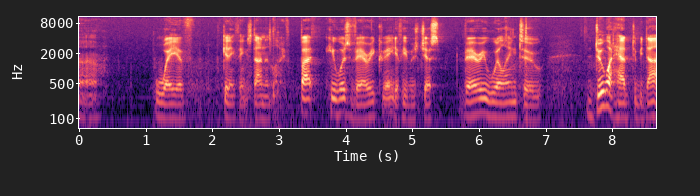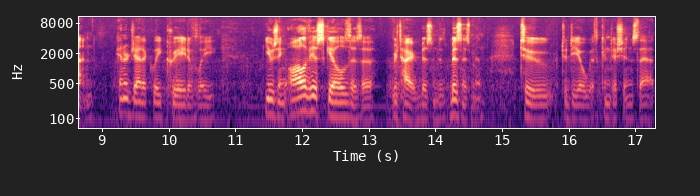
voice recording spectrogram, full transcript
uh, way of getting things done in life. But he was very creative. He was just very willing to do what had to be done energetically, creatively, using all of his skills as a retired business, businessman to, to deal with conditions that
